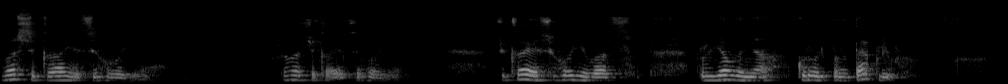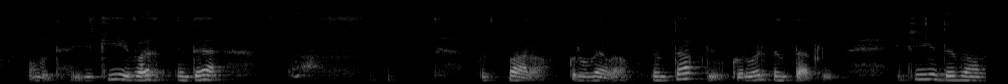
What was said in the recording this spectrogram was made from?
вас чекає сьогодні. Що вас чекає сьогодні? Чекає сьогодні вас проявлення король Пентаклів, от, який вас іде от пара королева Пентаклів, король Пентаклів, який йде в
